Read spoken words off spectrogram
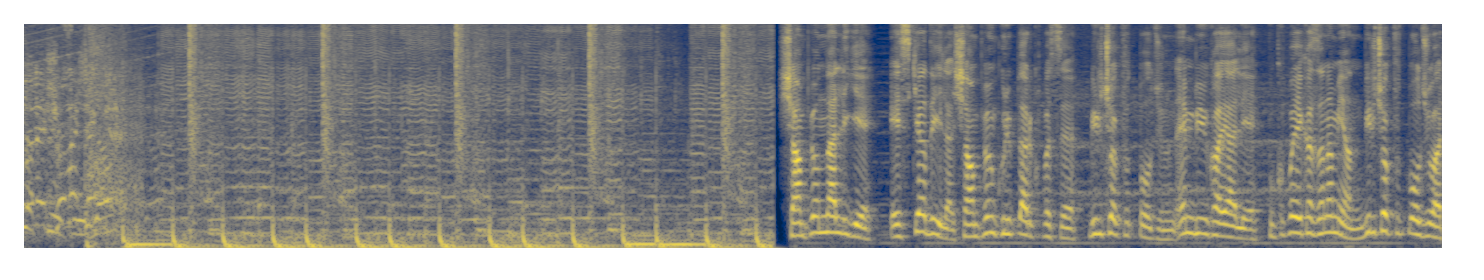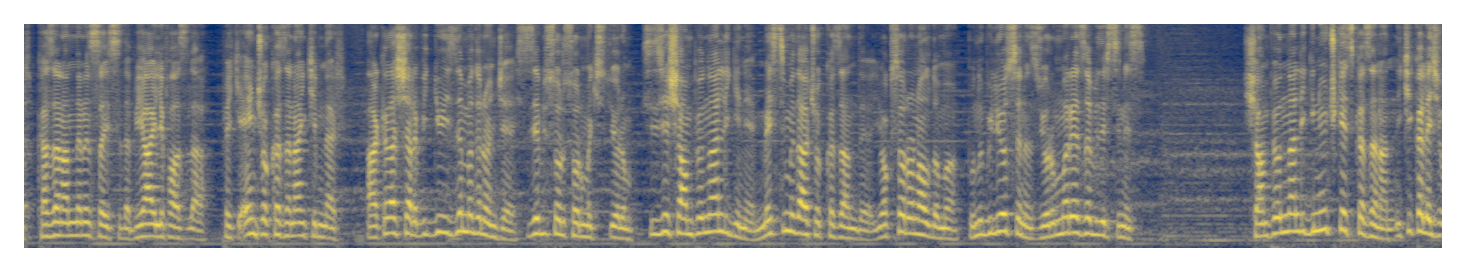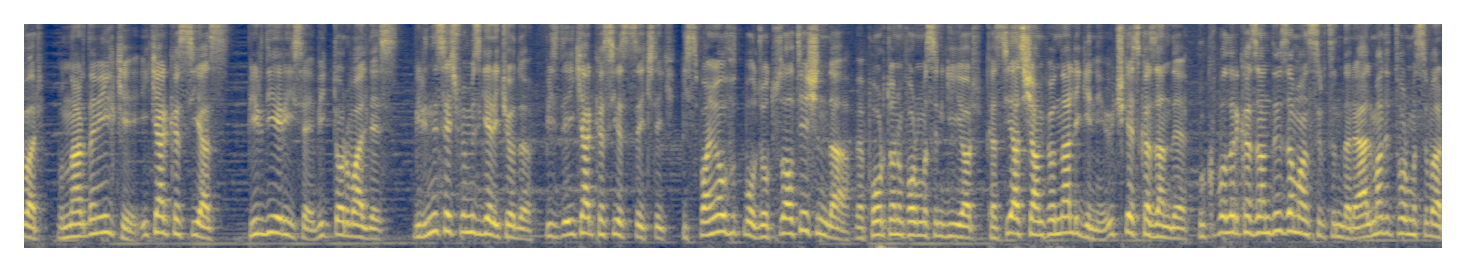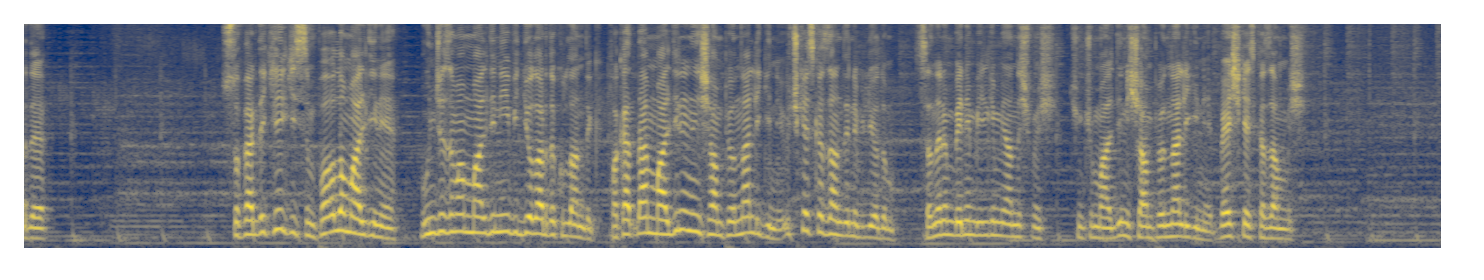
yapıyorsunuz ya? Şampiyonlar Ligi, eski adıyla Şampiyon Kulüpler Kupası, birçok futbolcunun en büyük hayali. Bu kupayı kazanamayan birçok futbolcu var. Kazananların sayısı da bir hayli fazla. Peki en çok kazanan kimler? Arkadaşlar videoyu izlemeden önce size bir soru sormak istiyorum. Sizce Şampiyonlar Ligi'ni Messi mi daha çok kazandı yoksa Ronaldo mu? Bunu biliyorsanız yorumlara yazabilirsiniz. Şampiyonlar Ligi'ni 3 kez kazanan 2 kaleci var. Bunlardan ilki Iker Casillas, bir diğeri ise Victor Valdez. Birini seçmemiz gerekiyordu. Biz de Iker Casillas'ı seçtik. İspanyol futbolcu 36 yaşında ve Porto'nun formasını giyiyor. Casillas Şampiyonlar Ligi'ni 3 kez kazandı. Bu kupaları kazandığı zaman sırtında Real Madrid forması vardı. Stoperdeki ilk isim Paolo Maldini. Bunca zaman Maldini'yi videolarda kullandık. Fakat ben Maldini'nin Şampiyonlar Ligi'ni 3 kez kazandığını biliyordum. Sanırım benim bilgim yanlışmış. Çünkü Maldini Şampiyonlar Ligi'ni 5 kez kazanmış.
